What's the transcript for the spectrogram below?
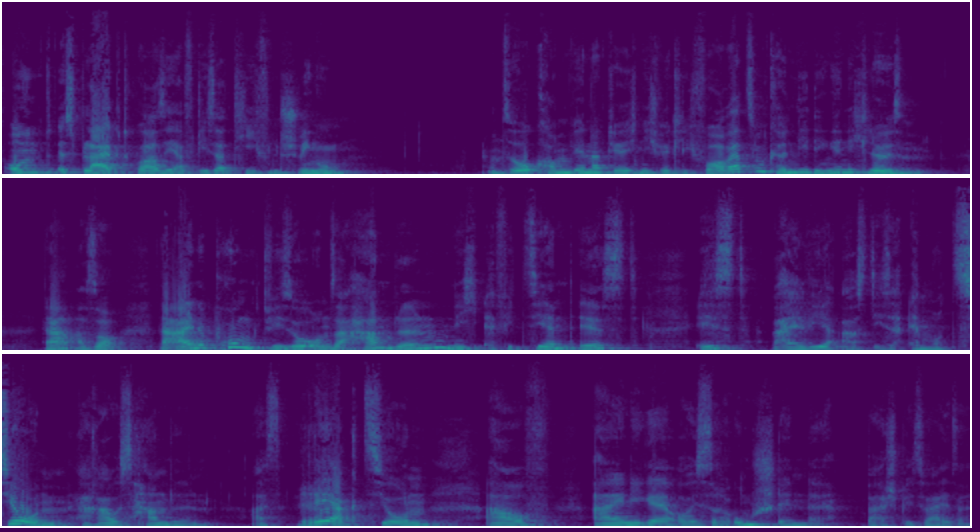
und es bleibt quasi auf dieser tiefen Schwingung. Und so kommen wir natürlich nicht wirklich vorwärts und können die Dinge nicht lösen. Ja, also der eine Punkt, wieso unser Handeln nicht effizient ist, ist, weil wir aus dieser Emotion heraus handeln, als Reaktion auf einige äußere Umstände beispielsweise.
